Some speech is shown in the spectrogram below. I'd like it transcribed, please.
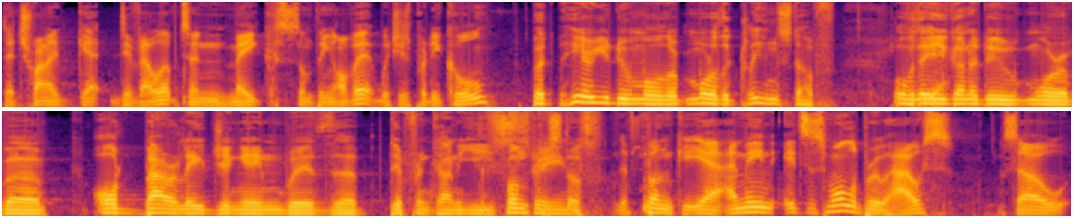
they're trying to get developed and make something of it, which is pretty cool. But here you do more more of the clean stuff. Over there, Yeah. you're going to do more of a odd barrel aging in with uh, different kind of yeast Funky strains. stuff. The funky, yeah. I mean, it's a smaller brew house, so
